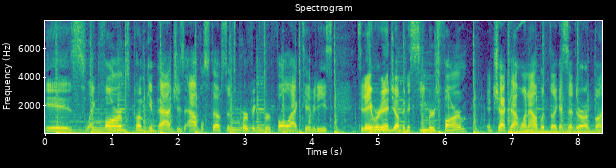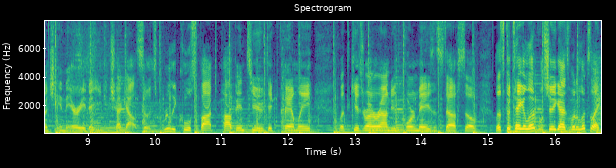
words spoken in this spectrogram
is like farms, pumpkin patches, apple stuff, so it's perfect for fall activities. Today we're gonna jump into Siemer's Farm and check that one out, but like I said, there are a bunch in the area that you can check out. So it's a really cool spot to pop into, take the family, let the kids run around, do the corn maze and stuff. So let's go take a look. We'll show you guys what it looks like.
